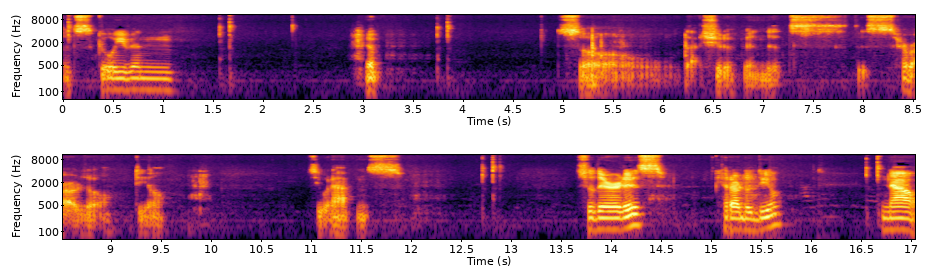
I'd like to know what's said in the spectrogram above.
let's go even. Yep. So that should have been this this Gerardo deal. See what happens. So there it is Gerardo deal. Now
